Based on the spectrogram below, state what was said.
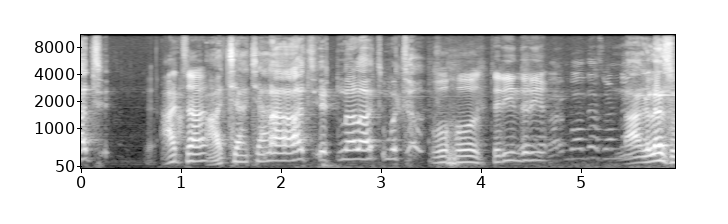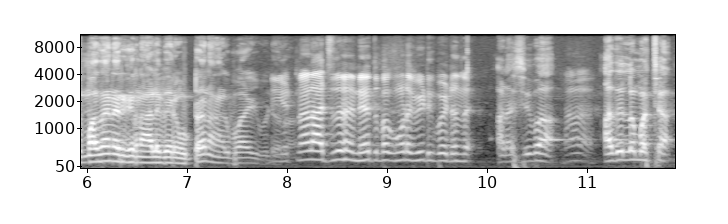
ஆச்சு. ஆச்சா? ஆச்சா ஆச்சா? நான் ஆச்சு எட்டு நாள் ஆச்சு மச்சான். ஓஹோ தெரியும் தெரியும். நாங்களே சும்மா தானே இருக்கிற நாலு பேரை விட்டா நாங்க போய் நீ எட்டு நாள் ஆச்சுதான் நேத்து பக்கம் கூட வீட்டுக்கு போயிட்டு வந்தேன். அட சிவா அது இல்ல மச்சான்.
